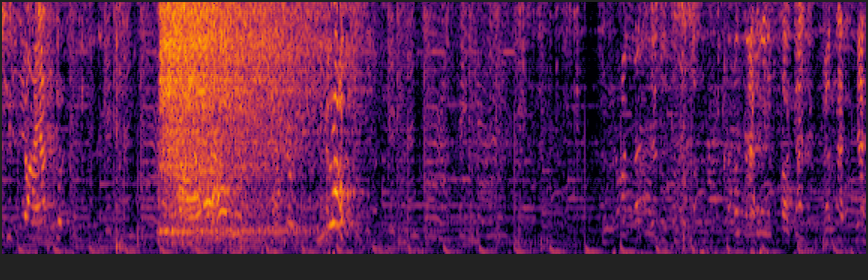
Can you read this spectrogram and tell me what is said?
Çıktı ayak. Bak gel. Gel gel.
